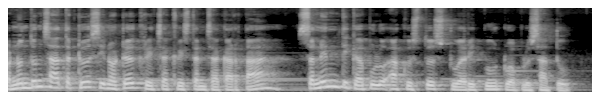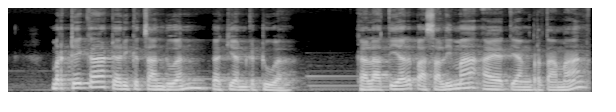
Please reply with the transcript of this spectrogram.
Penuntun saat teduh Sinode Gereja Kristen Jakarta, Senin 30 Agustus 2021. Merdeka dari kecanduan bagian kedua. Galatia pasal 5 ayat yang pertama,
